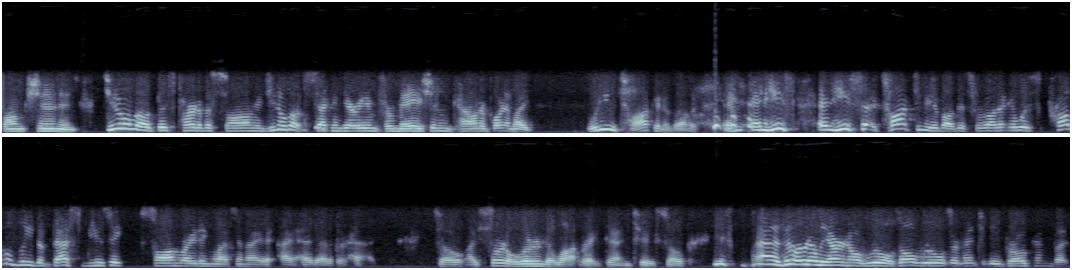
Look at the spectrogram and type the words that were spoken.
function? And do you know about this part of a song? And do you know about secondary information and counterpoint?" I'm like, "What are you talking about?" and and he's and he said, talked to me about this for a. It was probably the best music songwriting lesson I I had ever had. So I sort of learned a lot right then too. So uh, there really are no rules. All rules are meant to be broken, but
